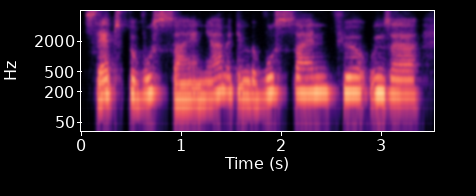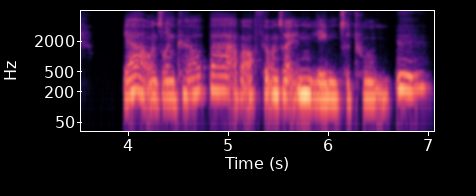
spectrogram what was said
Selbstbewusstsein, ja, mit dem Bewusstsein für unser, ja, unseren Körper, aber auch für unser Innenleben zu tun. Mhm.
